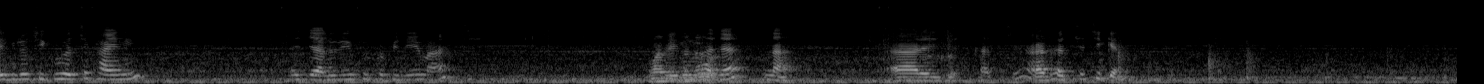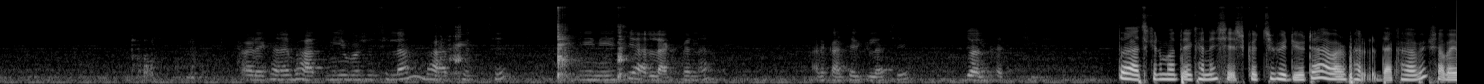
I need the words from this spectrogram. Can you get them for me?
এইগুলো চিকু হচ্ছে খায়নি। এই যে আলু দিয়ে ফুলকপি দিয়ে মাছ। বেগুন ভাজা না। আর এই যে খাচ্ছে আর হচ্ছে চিকেন আর এখানে ভাত নিয়ে বসেছিলাম, ভাত হচ্ছে নিয়ে নিয়েছি আর লাগবে না। আর কাঁচের গ্লাসে জল খাচ্ছি। তো আজকের মতো এখানে শেষ করছি ভিডিওটা, আবার ভালো, দেখা হবে, সবাই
